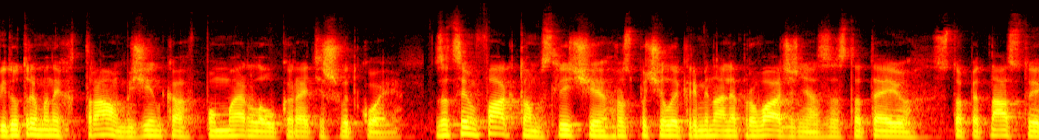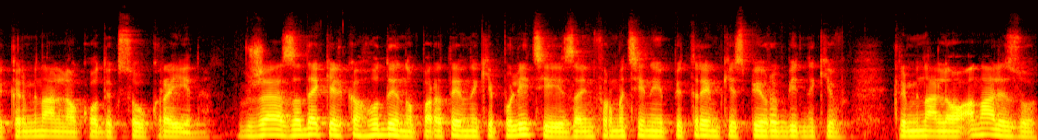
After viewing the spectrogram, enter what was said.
Від отриманих травм жінка померла у кареті швидкої. За цим фактом слідчі розпочали кримінальне провадження за статтею 115 Кримінального кодексу України. Вже за декілька годин оперативники поліції за інформаційної підтримки співробітників кримінального аналізу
